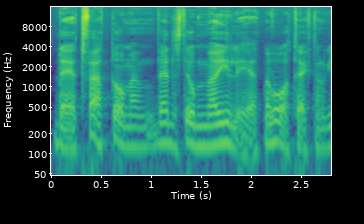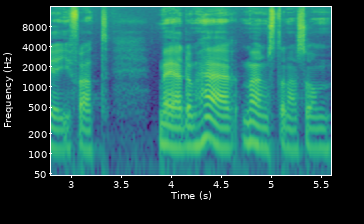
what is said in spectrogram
det är tvärtom en väldigt stor möjlighet med vår teknologi för att med de här mönstren som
